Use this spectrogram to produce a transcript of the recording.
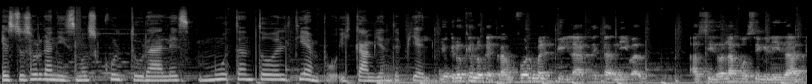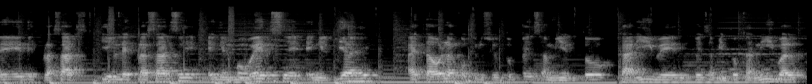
estos organismos culturales mutan todo el tiempo y cambian de piel. Yo creo que lo que transforma el pilar de Caníbal ha sido la posibilidad de desplazarse. Y el desplazarse, en el moverse, en el viaje, ha estado la construcción de un pensamiento caribe, de un pensamiento caníbal,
